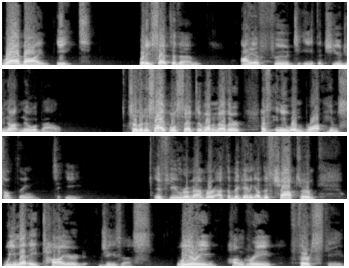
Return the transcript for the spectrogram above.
Rabbi, eat. But he said to them, I have food to eat that you do not know about. So the disciples said to one another, Has anyone brought him something to eat? If you remember at the beginning of this chapter, we met a tired Jesus, weary, hungry, thirsty.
